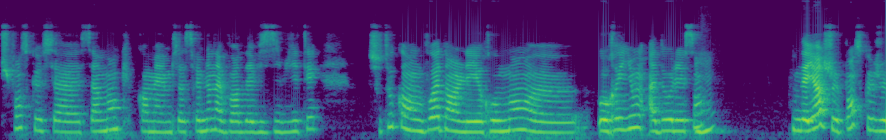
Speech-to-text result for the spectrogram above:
je pense que ça, ça manque quand même. Ça serait bien d'avoir de la visibilité. Surtout quand on voit dans les romans euh, au rayon adolescent. Mhm. D'ailleurs, je pense que je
